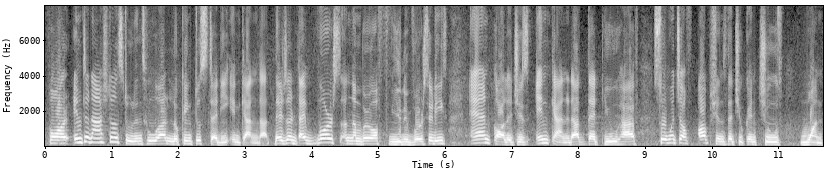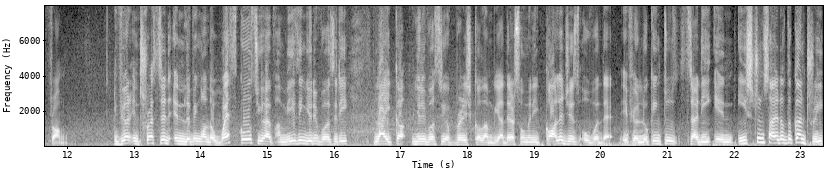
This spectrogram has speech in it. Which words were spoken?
for international students who are looking to study in Canada. There's a diverse number of universities and colleges in Canada that you have so much of options that you can choose one from. If you're interested in living on the west coast, you have amazing university like uh, University of British Columbia. There are so many colleges over there. If you're looking to study in eastern side of the country,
